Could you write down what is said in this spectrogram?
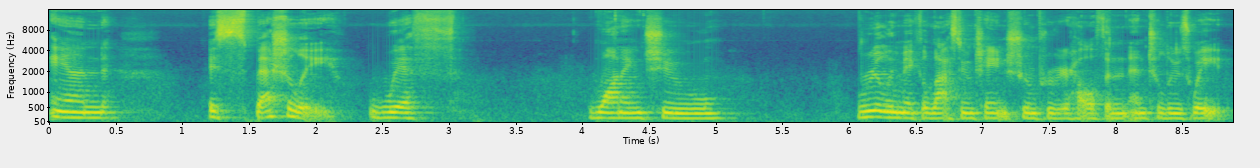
And especially with wanting to really make a lasting change to improve your health and, and to lose weight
